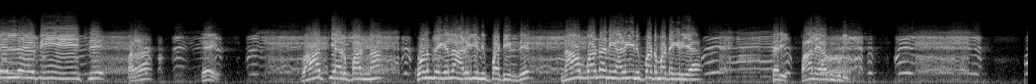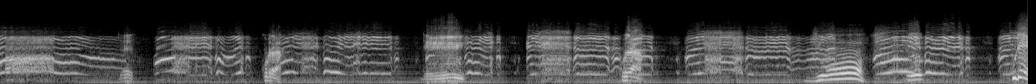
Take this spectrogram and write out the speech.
மெல்ல வீசு. வர்றா டேய் வாத்தியார் பாடினா குழந்தைகள் அழகி நிப்பாட்டிருது நான் பாடினா நீ அழகி நிப்பாட்ட மாட்டேங்கிறியா? சரி பாலையாவது குடி. குடுறா. டேய் குடுறா ஜோ ஏ, குடிய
